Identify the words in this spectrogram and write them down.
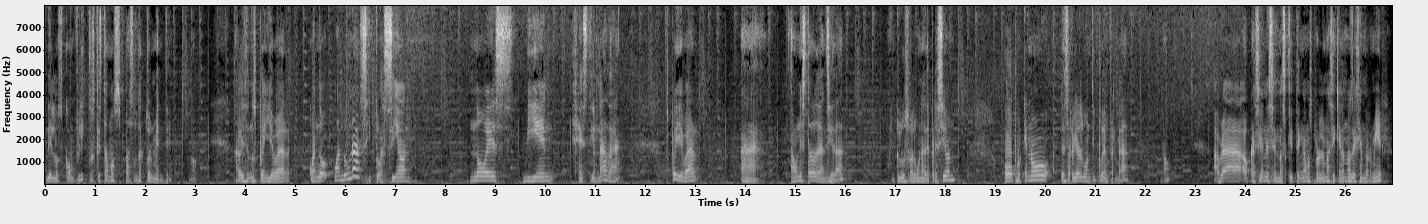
de los conflictos que estamos pasando actualmente. A veces nos pueden llevar, cuando, cuando una situación no es bien gestionada, nos puede llevar a, a un estado de ansiedad, incluso alguna depresión, o por qué no desarrollar algún tipo de enfermedad. Habrá ocasiones en las que tengamos problemas y que no nos dejen dormir,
